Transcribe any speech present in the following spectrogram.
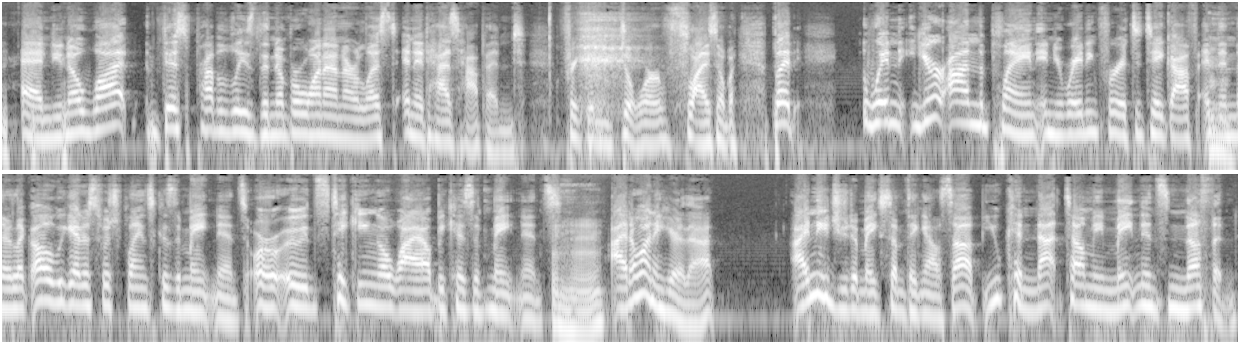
and you know what? This probably is the number one on our list, and it has happened. Freaking door flies open, but. When you're on the plane and you're waiting for it to take off, and then mm-hmm. they're like, "Oh, we got to switch planes because of maintenance," or oh, "It's taking a while because of maintenance," mm-hmm. I don't want to hear that. I need you to make something else up. You cannot tell me maintenance nothing.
